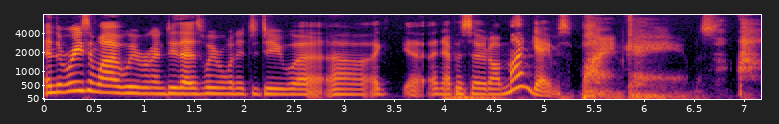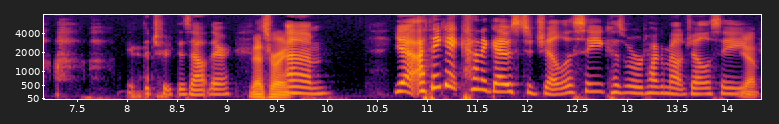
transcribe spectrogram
and the reason why we were going to do that is we wanted to do uh, uh, a, an episode on mind games. Mind games. If the truth is out there. That's right. Um, yeah, I think it kind of goes to jealousy because we were talking about jealousy Yep.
